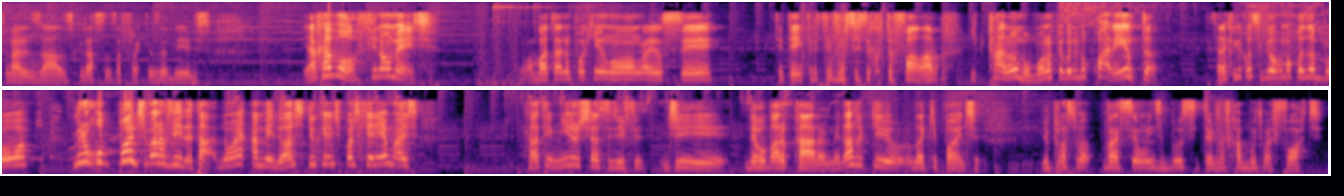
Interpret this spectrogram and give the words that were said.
finalizá-los, graças à fraqueza deles. E acabou, finalmente! Uma batalha um pouquinho longa, eu sei. Tentei entreter vocês enquanto eu falava. E caramba, o Mono pegou nível 40! Será que ele conseguiu alguma coisa boa? Miracle Punch, maravilha! Tá, não é a melhor skill que a gente pode querer, mas... Ela tem mínima chance de, de derrubar o cara. Melhor do que o Lucky Punch. E o próximo vai ser um Wind Boost, então ele vai ficar muito mais forte.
